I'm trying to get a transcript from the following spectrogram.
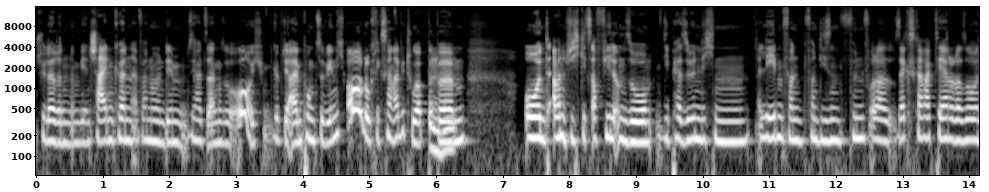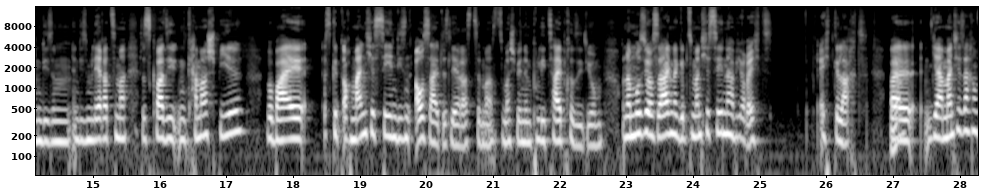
Schülerinnen irgendwie entscheiden können, einfach nur indem sie halt sagen so, oh, ich gebe dir einen Punkt zu wenig, oh, du kriegst kein Abitur. Mhm. Mhm. Und, aber natürlich geht es auch viel um so die persönlichen Leben von, von diesen fünf oder sechs Charakteren oder so in diesem, in diesem Lehrerzimmer. Es ist quasi ein Kammerspiel, wobei es gibt auch manche Szenen, die sind außerhalb des Lehrerzimmers, zum Beispiel in einem Polizeipräsidium. Und dann muss ich auch sagen, da gibt es manche Szenen, da habe ich auch echt, echt gelacht. Weil, ja. ja. manche Sachen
